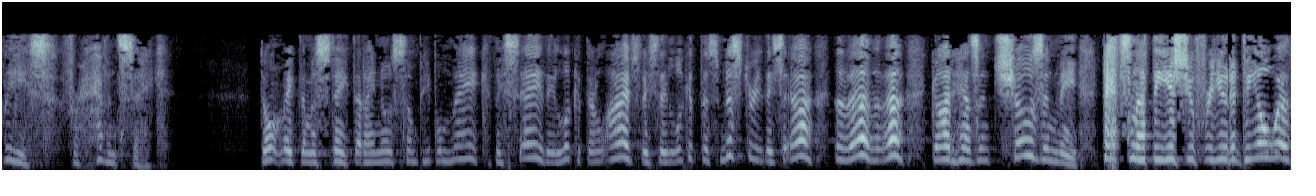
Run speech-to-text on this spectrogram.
please, for heaven's sake, don't make the mistake that I know some people make. They say, they look at their lives, they say, look at this mystery. They say, ah, ah, ah, ah God hasn't chosen me. That's not the issue for you to deal with.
